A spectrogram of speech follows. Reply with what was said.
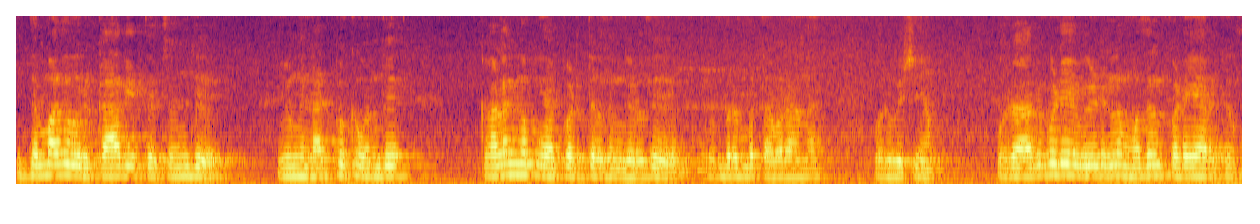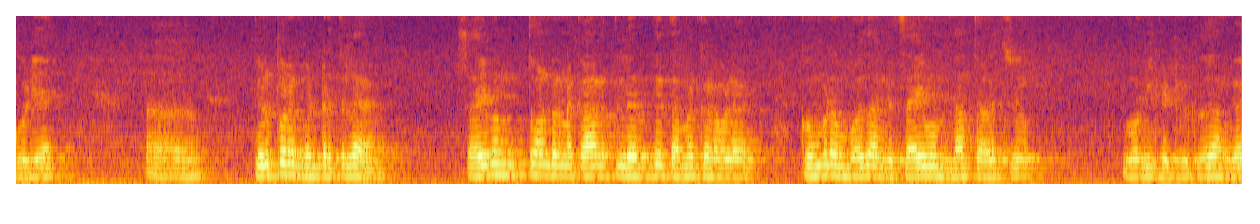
இந்த மாதிரி ஒரு காரியத்தை செஞ்சு இவங்க நட்புக்கு வந்து களங்கம் ஏற்படுத்துறதுங்கிறது ரொம்ப ரொம்ப தவறான ஒரு விஷயம். ஒரு அறுபடை வீடில் முதல் படையாக இருக்கக்கூடிய திருப்பரங்குன்றத்தில் சைவம் தோன்றின காலத்திலிருந்து தமிழ் கடவுளை கும்பிடும்போது அங்கே சைவம் தான் தழைச்சி ஓடிக்கிட்டு இருக்குது. அங்கே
